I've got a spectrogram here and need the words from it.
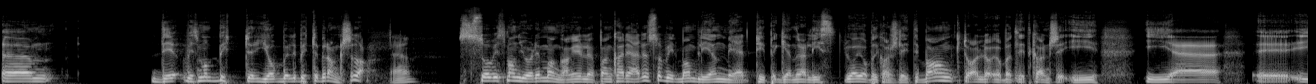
um, det, hvis man bytter jobb eller bytter bransje, da. Ja. Så hvis man gjør det mange ganger i løpet av en karriere, så vil man bli en mer type generalist. Du har jobbet kanskje litt i bank, du har jobbet litt kanskje i, i, eh, i,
